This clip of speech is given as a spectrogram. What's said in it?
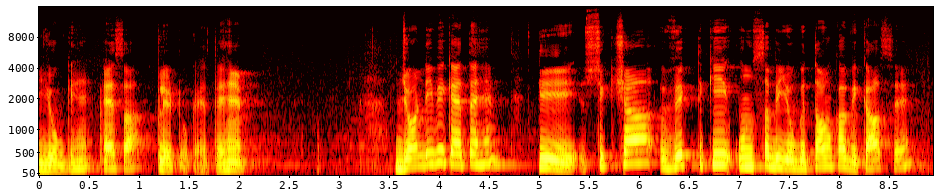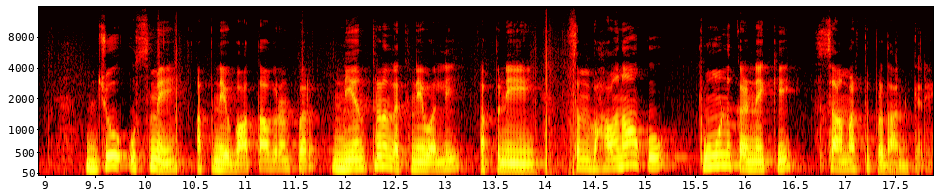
योग्य हैं, ऐसा प्लेटो कहते हैं। जॉन डीवी कहते हैं कि शिक्षा व्यक्ति की उन सब योग्यताओं का विकास है जो उसमें अपने वातावरण पर नियंत्रण रखने वाली अपनी संभावनाओं को पूर्ण करने की सामर्थ्य प्रदान करे।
